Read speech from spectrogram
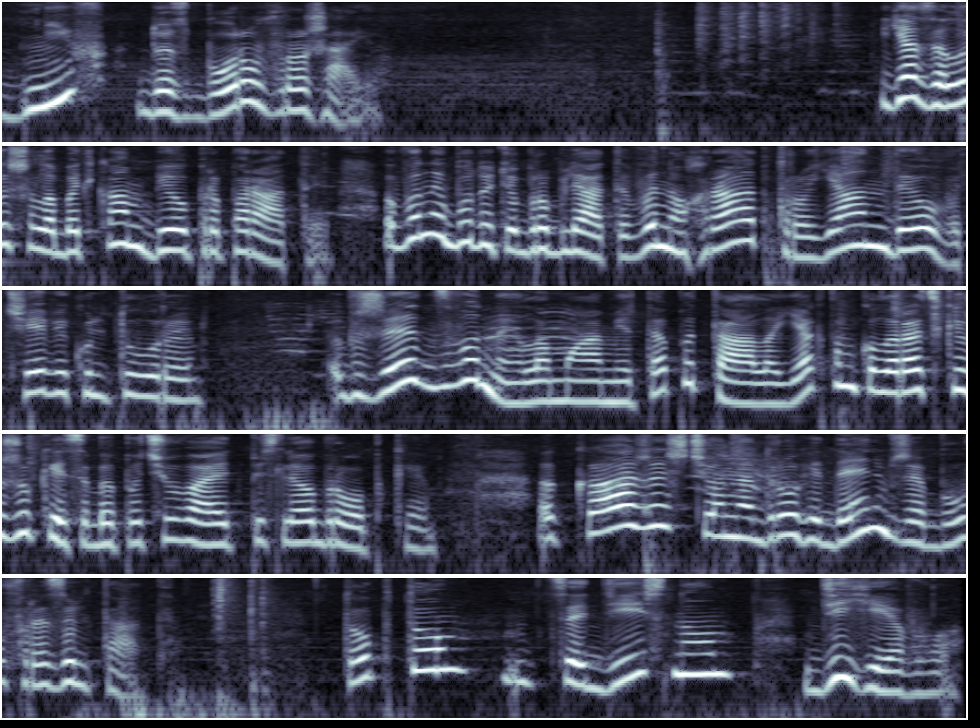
днів до збору врожаю. Я залишила батькам біопрепарати. Вони будуть обробляти виноград, троянди, овочеві культури. Вже дзвонила мамі та питала, як там колорадські жуки себе почувають після обробки. Каже, що на другий день вже був результат. Тобто це дійсно дієво.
